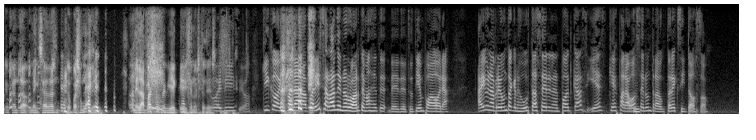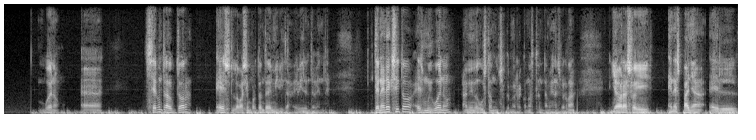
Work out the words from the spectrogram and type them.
yo encantado. Me, lo paso muy bien. Me la paso muy bien, que dicen ustedes. Buenísimo. Kiko, y para, para ir cerrando y no robarte más de, tu tiempo ahora, hay una pregunta que nos gusta hacer en el podcast y es, ¿qué es para vos mm. ser un traductor exitoso? Bueno, eh, ser un traductor es lo más importante de mi vida, evidentemente. Tener éxito es muy bueno, a mí me gusta mucho que me reconozcan también, es verdad. Y ahora soy en España el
